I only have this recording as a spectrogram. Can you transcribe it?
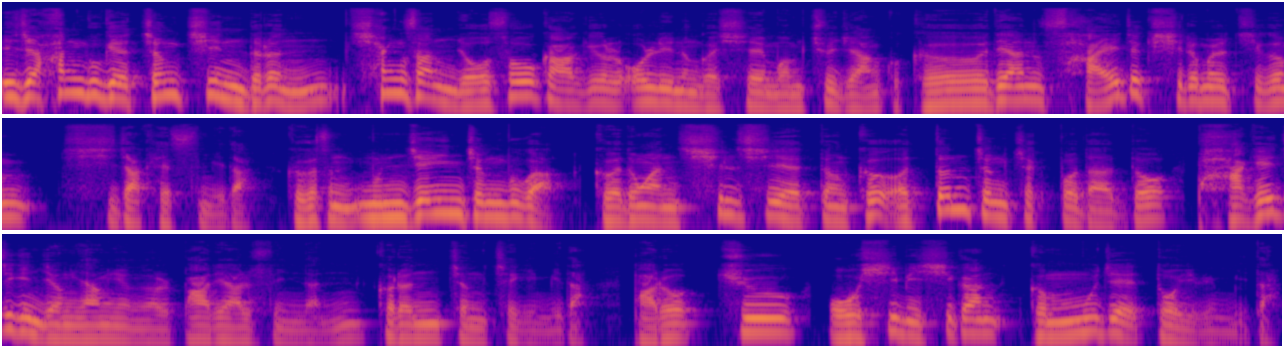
이제 한국의 정치인들은 생산 요소 가격을 올리는 것에 멈추지 않고 거대한 사회적 실험을 지금 시작했습니다. 그것은 문재인 정부가 그동안 실시했던 그 어떤 정책보다도 파괴적인 영향력을 발휘할 수 있는 그런 정책입니다. 바로 주 52시간 근무제 도입입니다.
